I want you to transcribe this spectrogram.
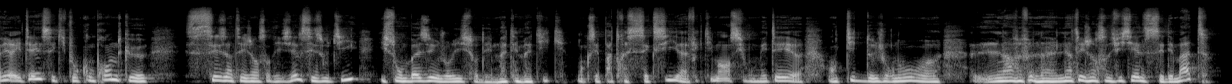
vérité, c'est qu'il faut comprendre que ces intelligences artificielles, ces outils, ils sont basés aujourd'hui sur des mathématiques. Donc c'est pas très sexy. Effectivement, si vous mettez euh, en titre de journaux euh, l'intelligence artificielle, c'est des maths,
